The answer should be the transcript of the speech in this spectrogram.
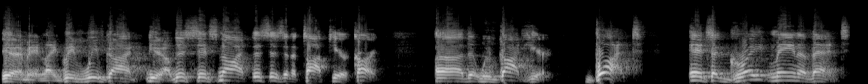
yeah, I mean, like we've we've got you know this. It's not this isn't a top tier card uh, that we've got here, but it's a great main event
